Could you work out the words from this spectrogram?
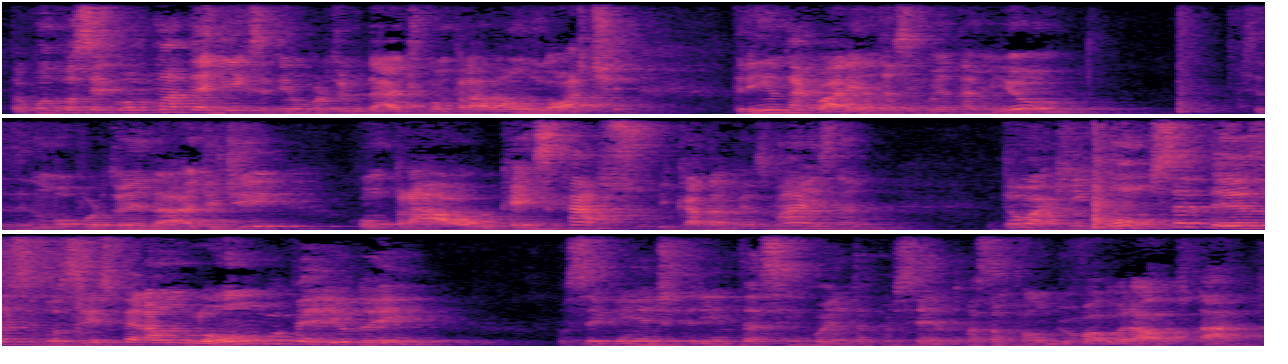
Então quando você compra uma terrinha que você tem a oportunidade de comprar lá um lote, 30, 40, 50 mil, você está tendo uma oportunidade de comprar algo que é escasso e cada vez mais, né? Então aqui com certeza, se você esperar um longo período aí, você ganha de 30 a 50%, mas estamos falando de um valor alto, tá?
